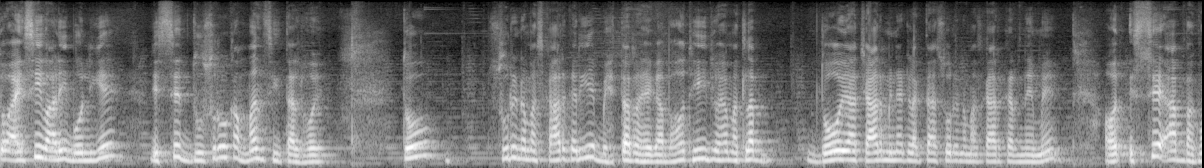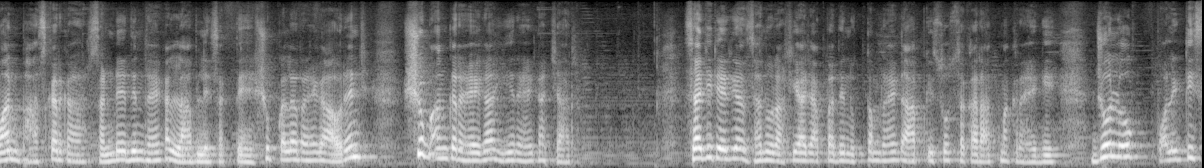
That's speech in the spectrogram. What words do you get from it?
तो ऐसी वाड़ी बोलिए जिससे दूसरों का मन शीतल होए। तो सूर्य नमस्कार करिए, बेहतर रहेगा। बहुत ही जो है मतलब दो या चार मिनट लगता है सूर्य नमस्कार करने में। और इससे आप भगवान भास्कर का संडे दिन रहेगा, लाभ ले सकते हैं। शुभ कलर रहेगा, ऑरेंज। शुभ अंक रहेगा, ये रहेगा चार। सजिटेरियस धनु राशि आज आपका दिन उत्तम रहेगा, आपकी सोच सकारात्मक रहेगी। जो लोग पॉलिटिक्स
